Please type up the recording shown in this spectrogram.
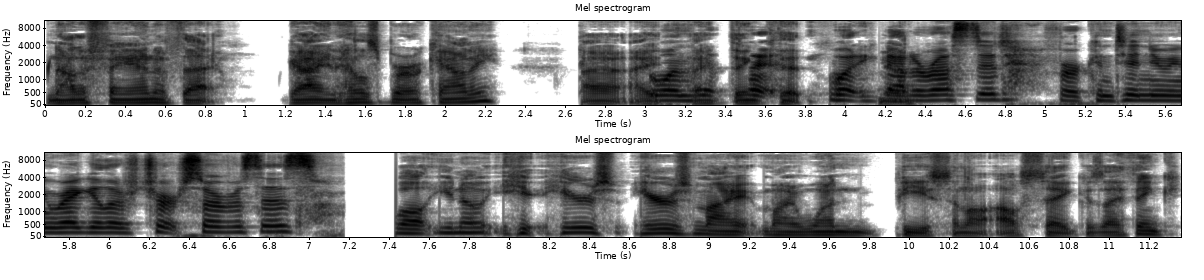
not a fan of that guy in hillsborough county. Uh, I, I, think that, that what he got know, arrested for continuing regular church services? Well you know he, here's here's my my one piece and i'll, I'll say because i think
